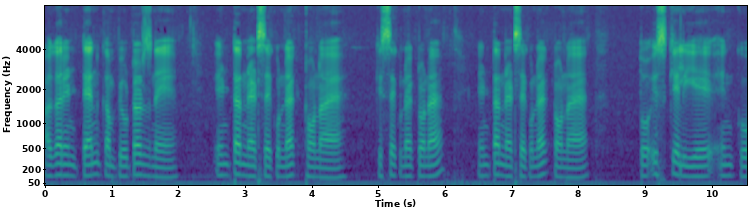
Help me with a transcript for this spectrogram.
अगर इन टेन कंप्यूटर्स ने इंटरनेट से कनेक्ट होना है। किससे कनेक्ट होना है? इंटरनेट से कनेक्ट होना है। तो इसके लिए इनको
